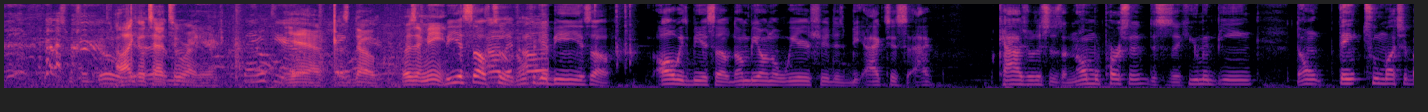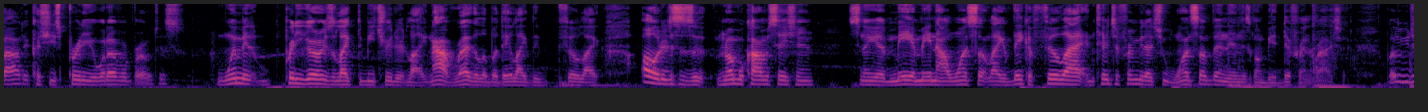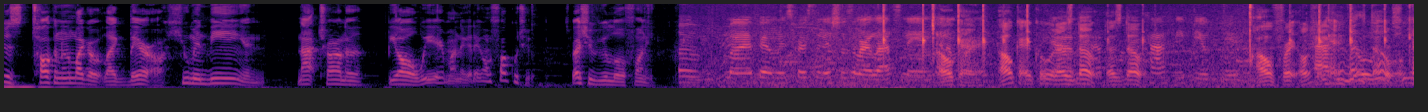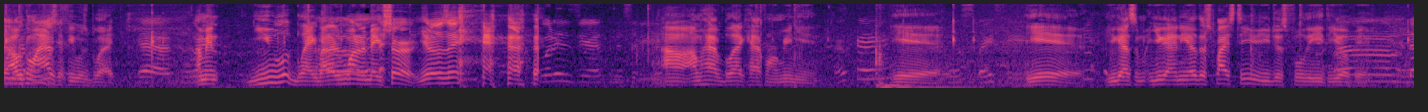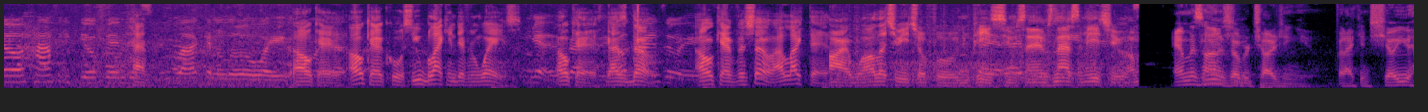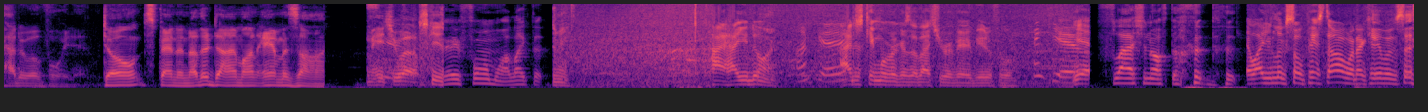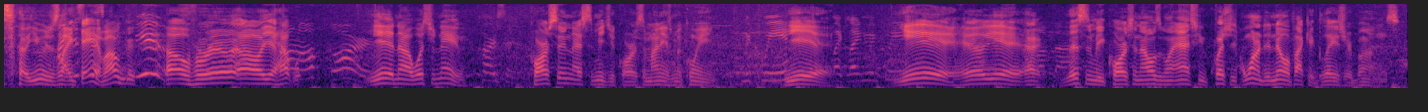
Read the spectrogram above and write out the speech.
You're funny. this. I like your tattoo right here. Thank you. Yeah, that's dope. What does it mean? Be yourself Oh, too. it's Don't all- forget oh. being yourself. Always be yourself. Don't be on no weird shit. Just be act just act casual. This is a normal person. This is a human being. Don't think too much about it because she's pretty or whatever, bro. Just women, pretty girls like to be treated like not regular, but they like to feel like, oh, this is a normal conversation. This nigga may or may not want something. Like if they could feel that intention from you that you want something, then it's gonna be a different interaction. But if you just talking to them like a like they're a human being and not trying to be all weird, my nigga, they gonna fuck with you. Especially if you're a little funny. My family's first initials and our last name. Okay. Okay, cool. That's dope. That's dope. Half Ethiopian. Oh, fr- oh Half okay, that's dope. She Okay, I was gonna ask if he was black. Yeah. I mean, you look black, but I just wanted to make sure. You know what I'm saying? What is your ethnicity? uh, I'm half black, half Armenian. Okay. Yeah. A spicy. Yeah. You got some? You got any other spice to you? Or you just fully Ethiopian? Um, no, half Ethiopian, just Half- black and a little white. Okay. Okay. Cool. So you black in different ways. Yeah, Okay. exactly. That's All dope. kinds of ways. Okay, for sure. I like that. All right. Well, I'll let you eat your food in peace. You know what I'm saying? It was nice to meet you. I'm- Amazon is you. overcharging you, but I can show you how to avoid it. Don't spend another dime on Amazon. Let me hit you up. Excuse me. Very formal. I like that. Hi. How you doing? I'm good. I just came over because I thought you were very beautiful. Thank you. Yeah. Flashing off the, the Hey, Why you look so pissed off when I came up and said so? You were just like, just damn, was I'm good. confused. Oh, for real? Oh, yeah. Caught How, off guard. yeah, no, what's your name? Carson. Carson? Nice to meet you, Carson. My name's McQueen. McQueen. Yeah. Like Lightning McQueen. Yeah, hell yeah. I love Uh, listen to me, Carson. I was going to ask you a question. I wanted to know if I could glaze your buns.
